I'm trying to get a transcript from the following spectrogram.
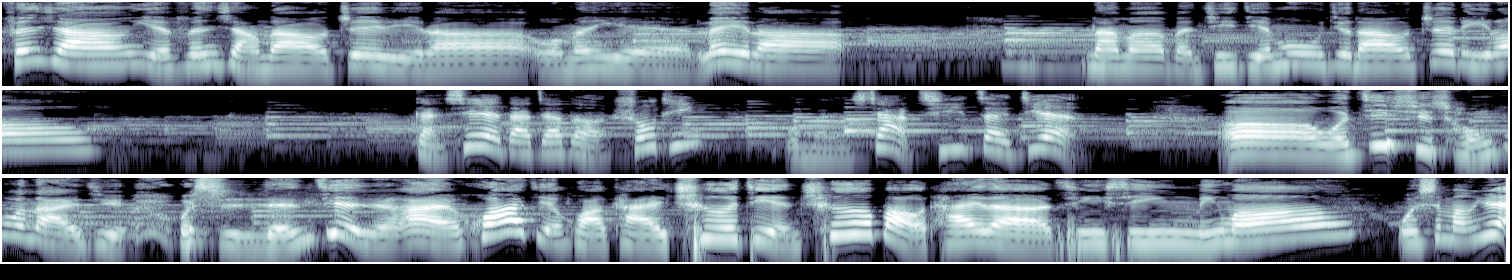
分享也分享到这里了，我们也累了。那么本期节目就到这里喽，感谢大家的收听，我们下期再见。呃，我继续重复那一句，我是人见人爱、花见花开、车见车爆胎的清新柠檬。我是蒙月，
